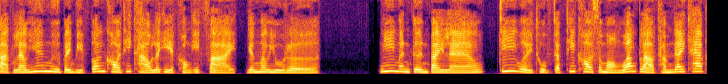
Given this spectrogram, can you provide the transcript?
ปากแล้วยื่นมือไปบีบต้นคอที่ขาวละเอียดของอีกฝ่าย ยังเมาอยู่เหรอ นี่มันเกินไปแล้ว จี้เหวยถูกจับที่คอสมองว่างเปล่าทำได้แค่พ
